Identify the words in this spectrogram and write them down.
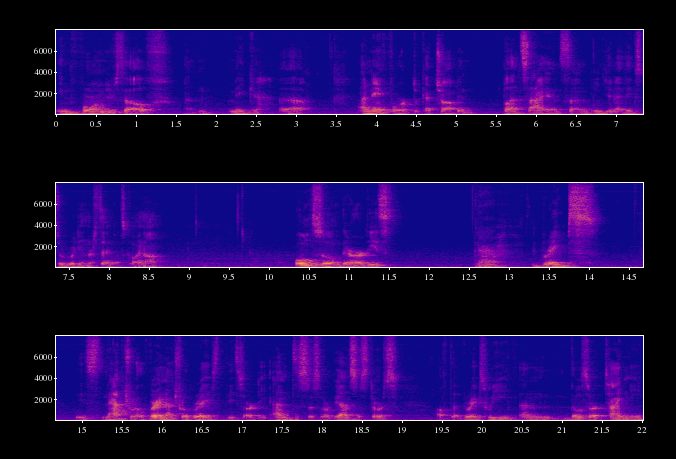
inform yourself and make uh, an effort to catch up in plant science and in genetics to really understand what's going on. Also, there are these uh, grapes, these natural, very natural grapes. These are the ancestors or the ancestors of the grapes we eat, and those are tiny,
